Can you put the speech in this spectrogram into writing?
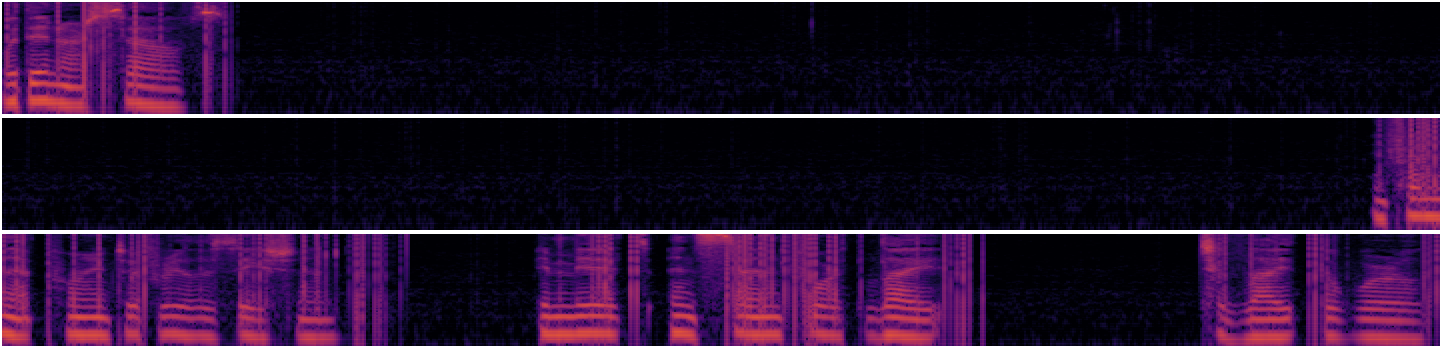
within ourselves. And from that point of realization, emit and send forth light to light the world.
